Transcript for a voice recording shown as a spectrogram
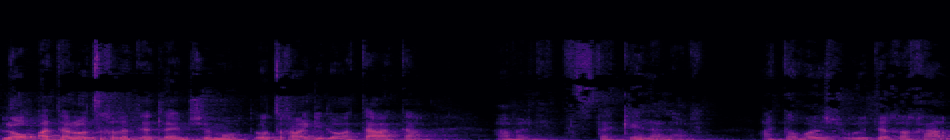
לא, אתה לא צריך לתת להם שמות, לא צריך להגיד לו אתה, אתה, אבל תסתכל עליו. אתה רואה שהוא יותר חכם?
